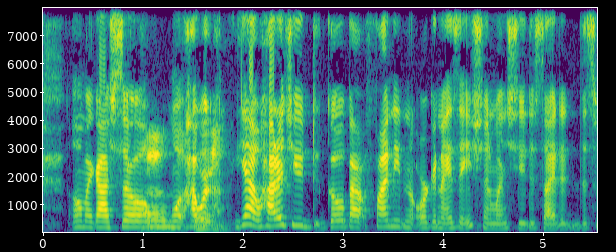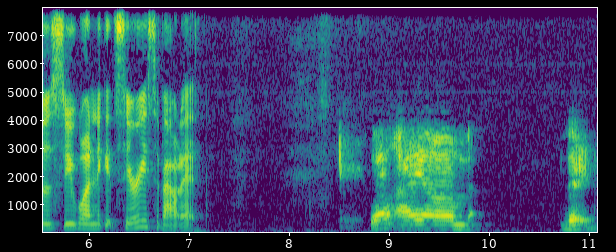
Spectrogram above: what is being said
oh my gosh. So, Um, well, how were, yeah. yeah, how did you go about finding an organization when she decided this was you wanted to get serious about it? Well, I um, the,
